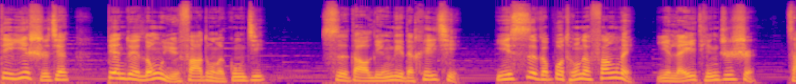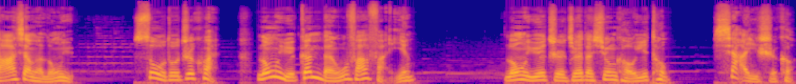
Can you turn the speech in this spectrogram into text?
第一时间便对龙宇发动了攻击。四道凌厉的黑气以四个不同的方位，以雷霆之势。砸向了龙宇，速度之快，龙宇根本无法反应。龙宇只觉得胸口一痛，下一时刻，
